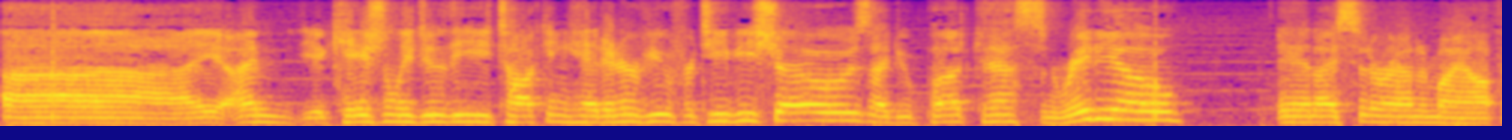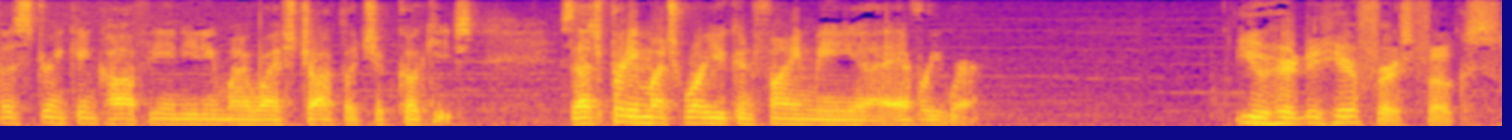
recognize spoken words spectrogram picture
Uh, I I'm, occasionally do the talking head interview for TV shows. I do podcasts and radio, and I sit around in my office drinking coffee and eating my wife's chocolate chip cookies. So that's pretty much where you can find me uh, everywhere. You heard it here first, folks.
